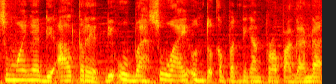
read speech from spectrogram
Semuanya dialterate, diubah suai untuk kepentingan propaganda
